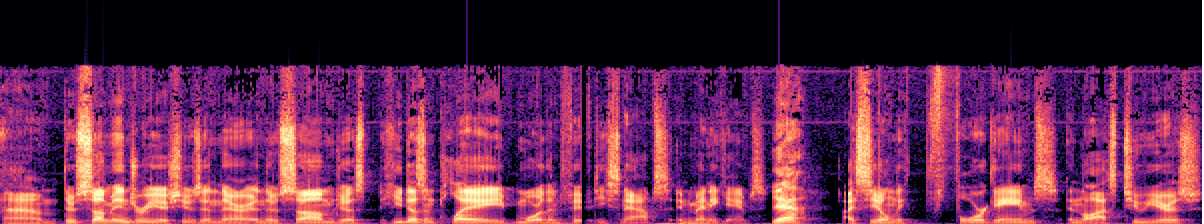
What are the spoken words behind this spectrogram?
Um, There's some injury issues in there, and there's some just he doesn't play more than 50 snaps in many games. yeah. I see only four games in the last two years,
